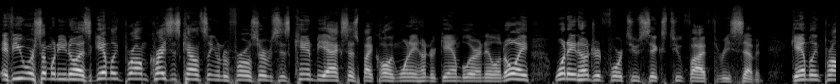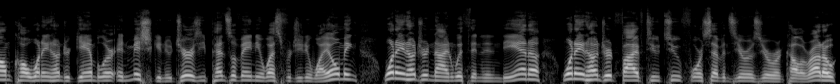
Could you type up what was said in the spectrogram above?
If you or someone you know has a gambling problem, crisis counseling and referral services can be accessed by calling 1 800 Gambler in Illinois, 1 800 426 2537. Gambling problem, call 1 800 Gambler in Michigan, New Jersey, Pennsylvania, West Virginia, Wyoming, 1 800 9 within Indiana, 1 800 522 4700 in Colorado,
